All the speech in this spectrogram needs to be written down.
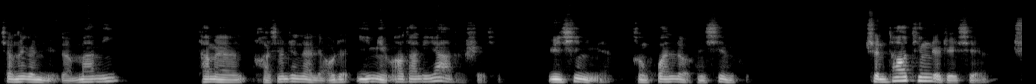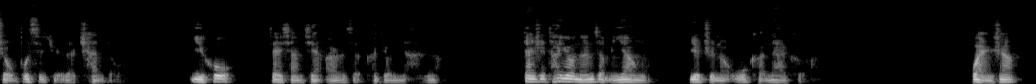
叫那个女的“妈咪”，他们好像正在聊着移民澳大利亚的事情，语气里面很欢乐，很幸福。沈涛听着这些，手不自觉地颤抖。以后再想见儿子可就难了，但是他又能怎么样呢？也只能无可奈何。晚上。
